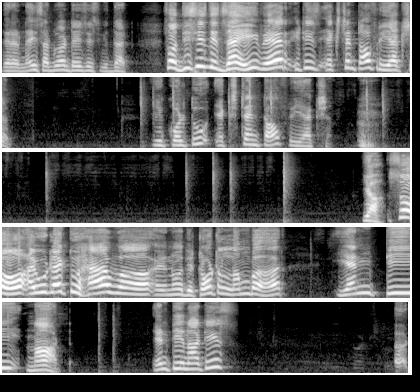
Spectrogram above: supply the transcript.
there are nice advantages with that. So, this is the xi where it is extent of reaction equal to extent of reaction. Yeah. So, I would like to have uh, you know the total number n t naught, n t naught is uh,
